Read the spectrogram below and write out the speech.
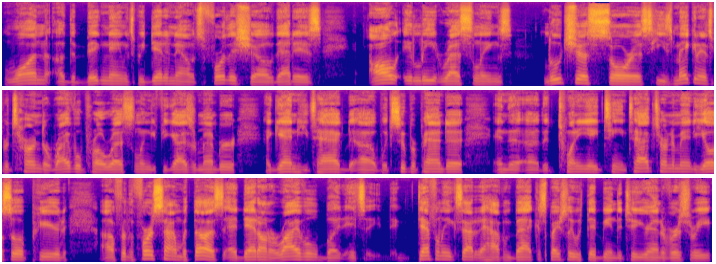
one of the big names we did announce for the show. That is All Elite Wrestling's Luchasaurus. He's making his return to Rival Pro Wrestling. If you guys remember, again, he tagged uh, with Super Panda in the uh, the 2018 tag tournament. He also appeared uh, for the first time with us at Dead on Arrival, but it's definitely excited to have him back, especially with it being the two year anniversary.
